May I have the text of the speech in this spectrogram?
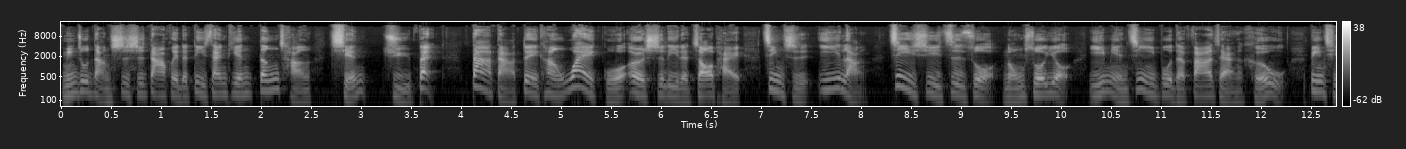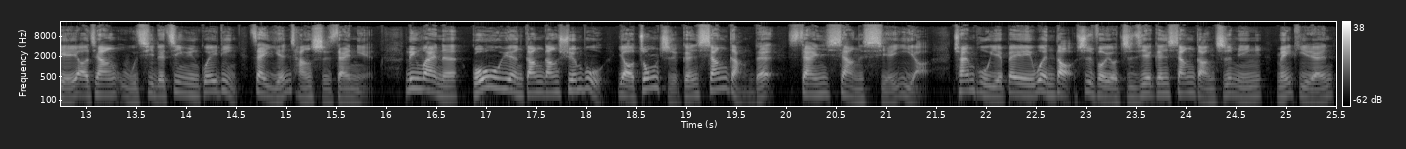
民主党誓师大会的第三天登场前举办，大打对抗外国恶势力的招牌，禁止伊朗继续制作浓缩铀，以免进一步的发展核武，并且要将武器的禁运规定再延长十三年。另外呢，国务院刚刚宣布要终止跟香港的三项协议啊。川普也被问到是否有直接跟香港知名媒体人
